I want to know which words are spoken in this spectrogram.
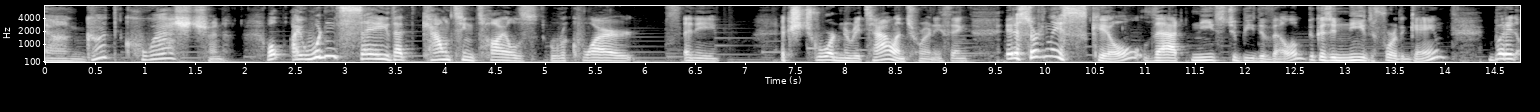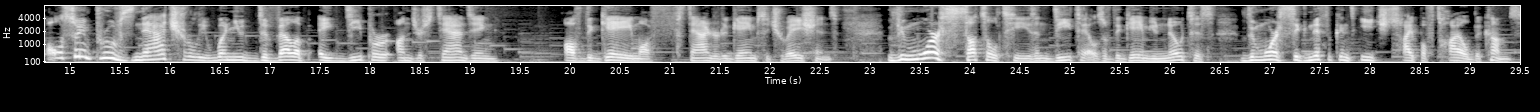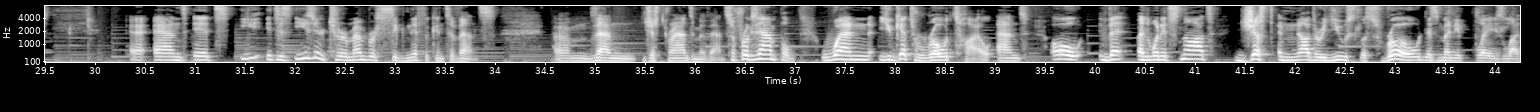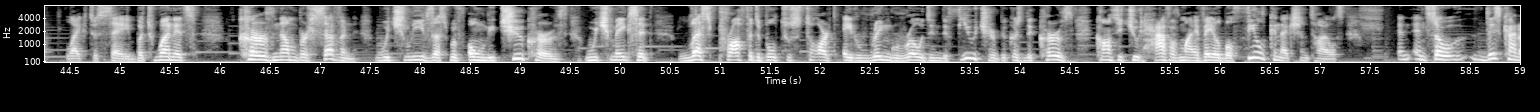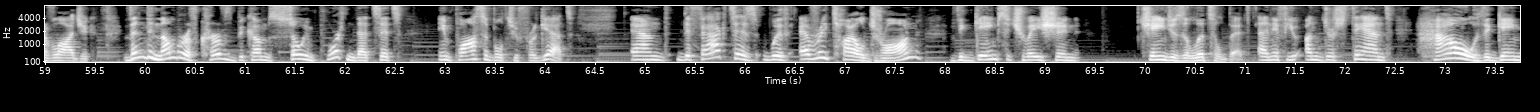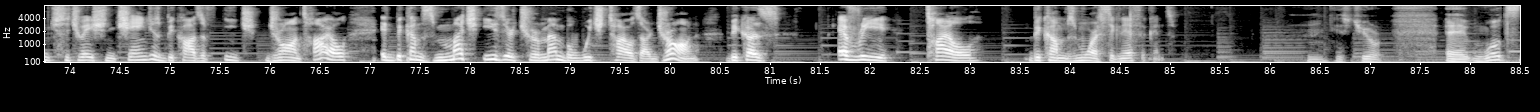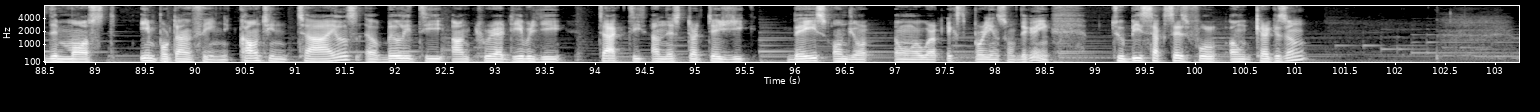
Uh, good question. Well i wouldn't say that counting tiles requires any extraordinary talent or anything. It is certainly a skill that needs to be developed because you need it for the game, but it also improves naturally when you develop a deeper understanding of the game, of standard game situations. The more subtleties and details of the game you notice, the more significant each type of tile becomes. And it's, it is easier to remember significant events um, than just random events. So, for example, when you get a road tile, and oh, that, and when it's not just another useless road, as many players like like to say, but when it's curve number seven, which leaves us with only two curves, which makes it less profitable to start a ring road in the future because the curves constitute half of my available field connection tiles. And, and so, this kind of logic, then the number of curves becomes so important that it's impossible to forget. And the fact is, with every tile drawn, the game situation changes a little bit. And if you understand how the game situation changes because of each drawn tile, it becomes much easier to remember which tiles are drawn because every tile becomes more significant. Mm, it's true. Uh, what's the most important thing counting tiles, ability, and creativity, tactics, and strategic based on your on our experience of the game to be successful on Carcassonne?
